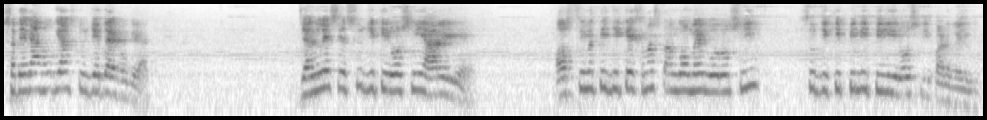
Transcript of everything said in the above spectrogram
सवेरा हो गया, सूर्योदय हो गया। जंगले से सूर्य की रोशनी आ रही है। और श्रीमती जी के समस्त अंगों में वो रोशनी सूर्य की पीली पीली रोशनी पड़ रही है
